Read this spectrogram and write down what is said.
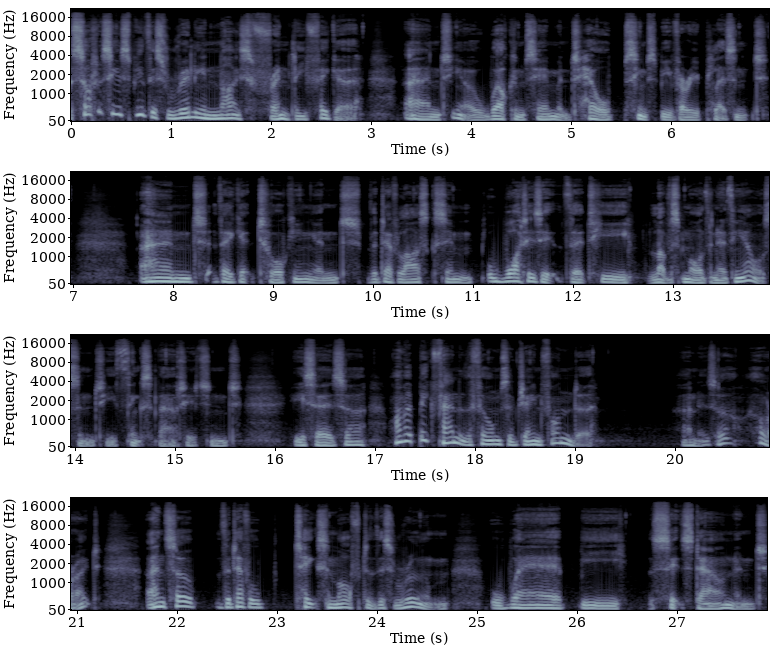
sort of seems to be this really nice, friendly figure and, you know, welcomes him, and Hell seems to be very pleasant. And they get talking, and the devil asks him, What is it that he loves more than anything else? And he thinks about it, and he says, uh, I'm a big fan of the films of Jane Fonda. And it's, oh, all right. And so the devil takes him off to this room where he sits down and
